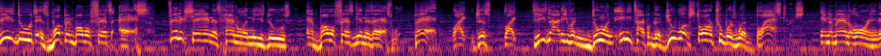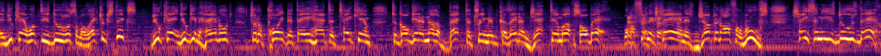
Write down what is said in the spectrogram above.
These dudes is whooping Boba Fett's ass. Fennec Shan is handling these dudes, and Boba Fett's getting his ass whooped. Bad. Like, just like, he's not even doing any type of good. You whoop stormtroopers with blasters in The Mandalorian, and you can't whoop these dudes with some electric sticks? You can't, you getting handled to the point that they had to take him to go get another back to treatment because they done jacked him up so bad. While Phoenix Shan is jumping off of roofs, chasing these dudes down.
